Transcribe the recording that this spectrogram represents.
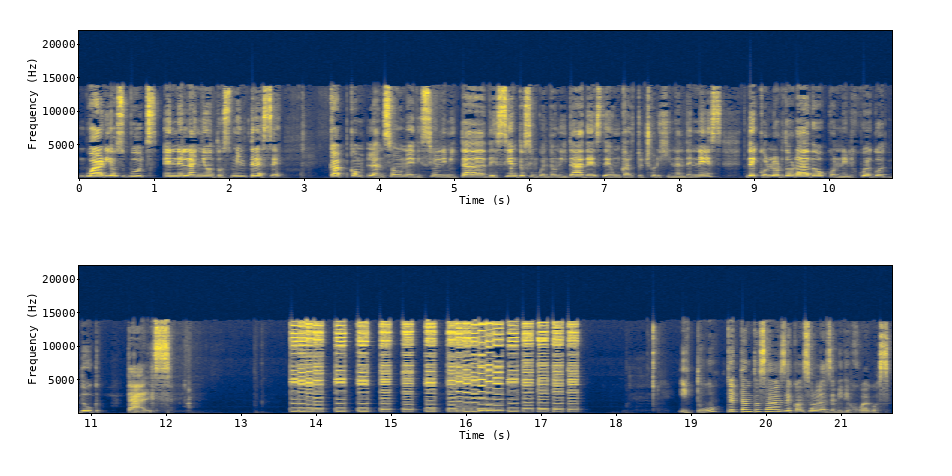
Wario's Boots en el año 2013. Capcom lanzó una edición limitada de 150 unidades de un cartucho original de NES de color dorado con el juego DuckTales. ¿Y tú? ¿Qué tanto sabes de consolas de videojuegos?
